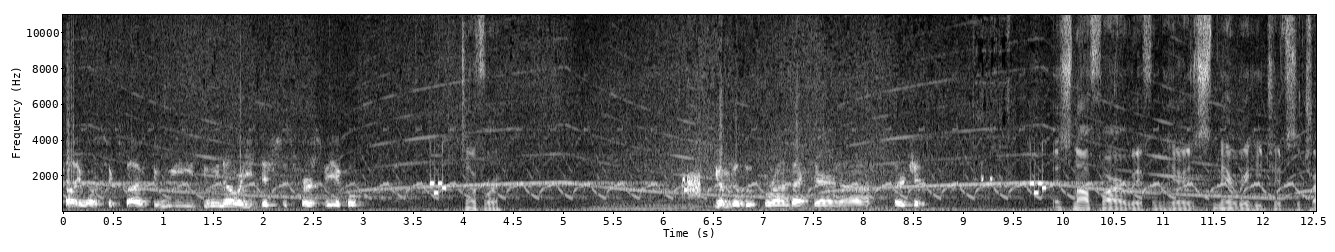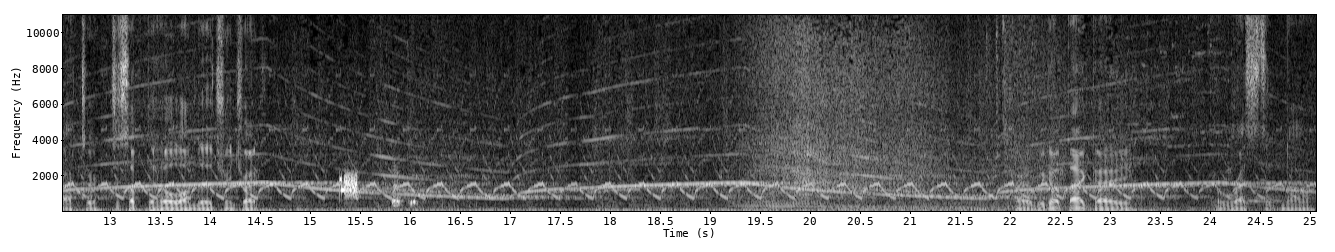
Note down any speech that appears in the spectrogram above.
Charlie 165, do we do we know where you ditched his first vehicle? 10 4. You want me to loop around back there and uh, search it? It's not far away from here. It's near where he drifts the tractor. Just up the hill on the train track. Okay. Alright, we got that guy arrested now.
